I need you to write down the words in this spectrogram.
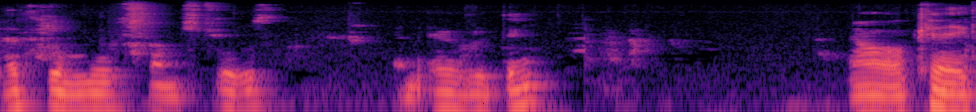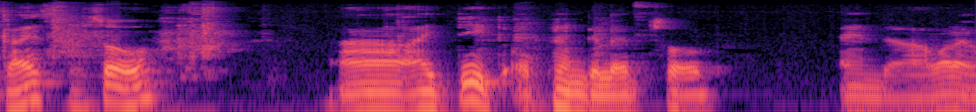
Let's remove some screws and everything. Okay guys. So uh, I did open the laptop and uh, what I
